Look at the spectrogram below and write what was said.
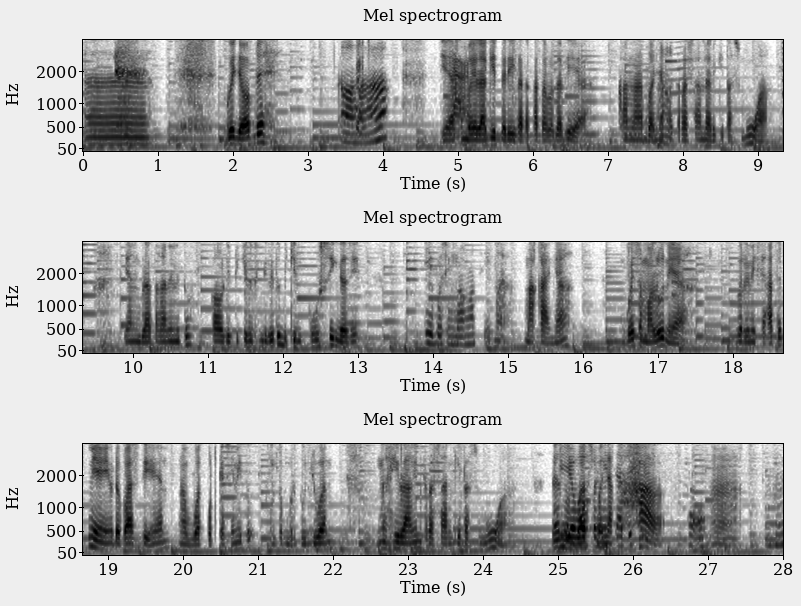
Eh, gue jawab deh. Aha. Ya Ya. kembali lagi dari kata-kata lo tadi ya. Karena banyak keresahan dari kita semua. Yang belakangan ini tuh kalau dipikirin sendiri tuh bikin pusing gak sih? Ih, pusing banget sih. Nah, makanya gue sama lu nih ya berinisiatif nih udah pasti kan ngebuat podcast ini tuh untuk bertujuan ngehilangin keresahan kita semua dan Iya, membahas banyak hal. Heeh. Nah, Mhm.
